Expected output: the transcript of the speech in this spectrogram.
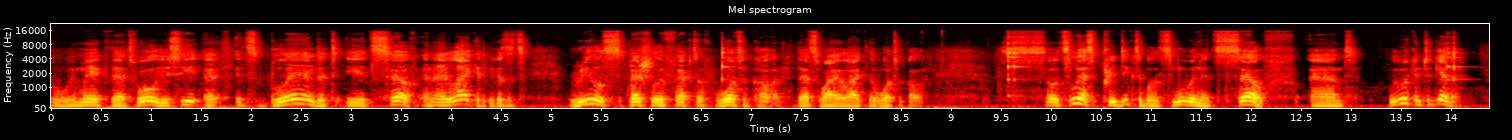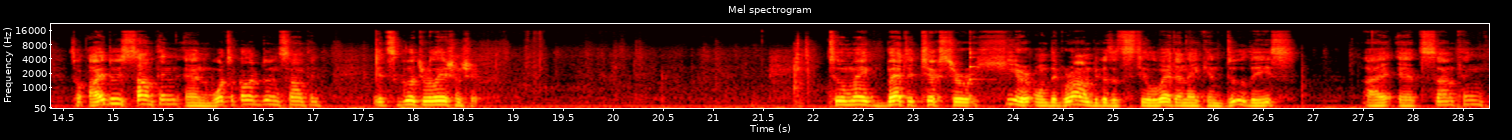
So we make that wall. You see, uh, it's blended itself, and I like it because it's real special effect of watercolor. That's why I like the watercolor. So it's less predictable. It's moving itself, and we're working together. So I do something, and watercolor doing something. It's good relationship. To make better texture here on the ground because it's still wet and I can do this, I add something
